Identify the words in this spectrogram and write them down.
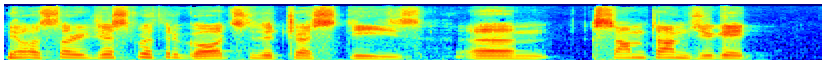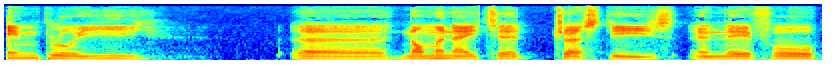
Yeah, sorry, just with regards to the trustees, um, sometimes you get employee uh, nominated trustees, and therefore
